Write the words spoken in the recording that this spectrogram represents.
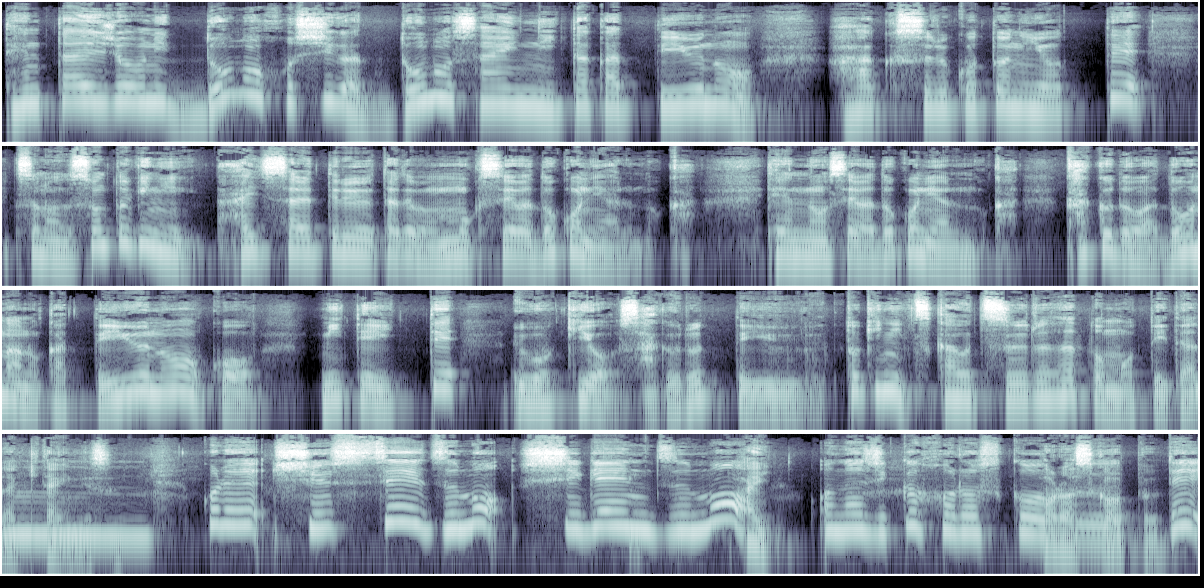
天体上にどの星がどのサインにいたかっていうのを把握することによって、その、その時に配置されている、例えば木星はどこにあるのか、天王星はどこにあるのか、角度はどうなのかっていうのをこう見ていって動きを探るっていう時に使うツールだと思っていただきたいんです。これ、出生図も資源図もはい。同じくホロスコープで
